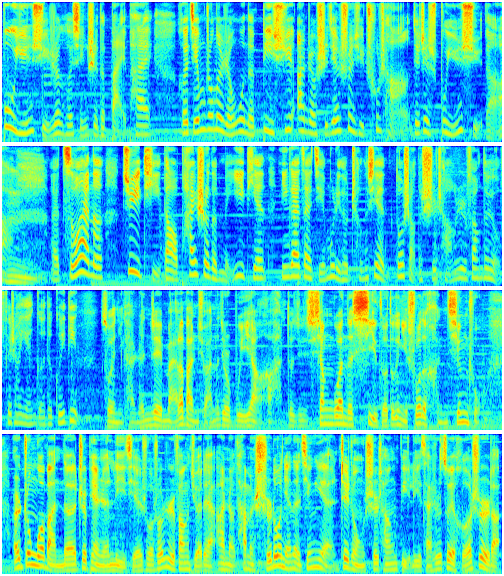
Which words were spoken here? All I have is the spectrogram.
不允许任何形式的摆拍，和节目中的人物呢必须按照时间顺序出场，这这是不允许的啊。嗯。呃，此外呢，具体到拍摄的每一天，应该在节目里头呈现多少的时长，日方都有非常严格的规定。所以你看，人这买了版权的就是不一样哈，这就相关的细则都跟你说的很清楚。而中国版的制片人李杰说，说日方觉得呀，按照他们十多年的经验，这种时长比例才是最合适的。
